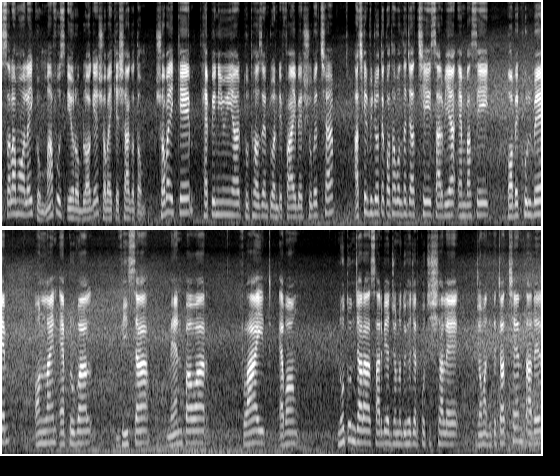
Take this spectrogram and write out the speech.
আসসালামু আলাইকুম, মাহফুজ ইউরো ব্লগে সবাইকে স্বাগতম। সবাইকে happy new year two thousand twenty ফাইভের শুভেচ্ছা। আজকের ভিডিওতে কথা বলতে যাচ্ছি, সার্বিয়া এম্বাসি কবে খুলবে, online approval, visa manpower flight এবং নতুন যারা সার্বিয়ার জন্য দু হাজার পঁচিশ সালে জমা দিতে চাচ্ছেন, তাদের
